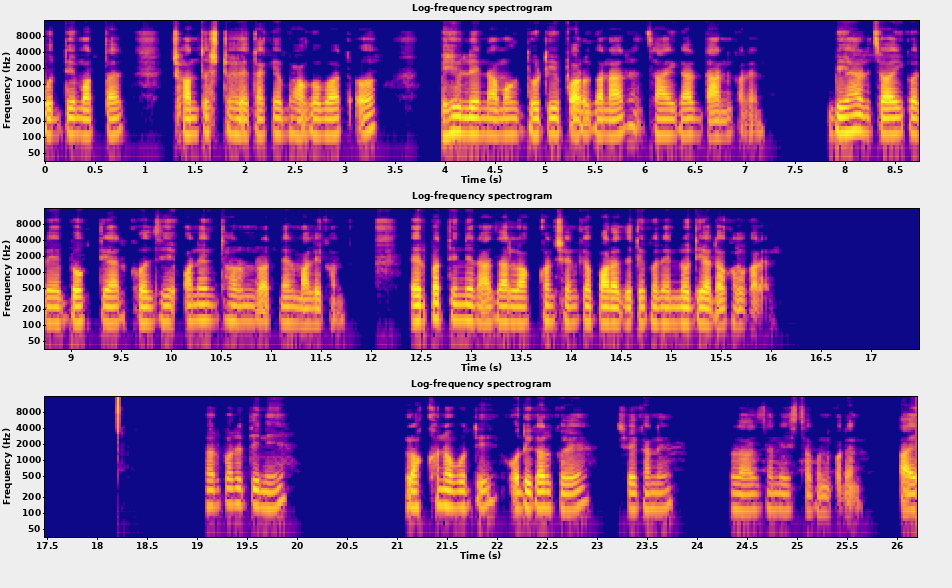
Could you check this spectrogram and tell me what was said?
বুদ্ধিমত্তার সন্তুষ্ট হয়ে তাকে ভগবত ও ভিউলি নামক দুটি পরগনার জায়গার দান করেন। বিহার জয় করে বখতিয়ার খলজি অনেক ধনরত্নের মালিক হন। এরপর তিনি রাজা লক্ষণ সেনকে পরাজিত করে নদিয়া দখল করেন। তারপরে তিনি লক্ষণাবতী অধিকার করে সেখানে রাজধানী স্থাপন করেন। তাই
